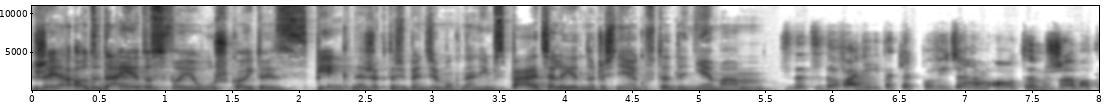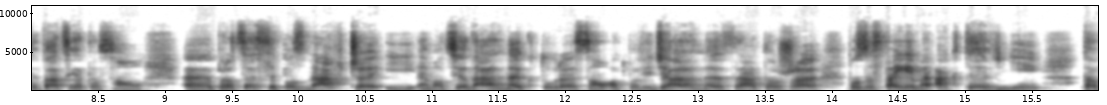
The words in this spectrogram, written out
że ja oddaję to swoje łóżko i to jest piękne, że ktoś będzie mógł na nim spać, ale jednocześnie ja go wtedy nie mam. Zdecydowanie. I tak jak powiedziałam o tym, że motywacja to są e, procesy poznawcze i emocjonalne, które są odpowiedzialne za to, że pozostajemy aktywni, to,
